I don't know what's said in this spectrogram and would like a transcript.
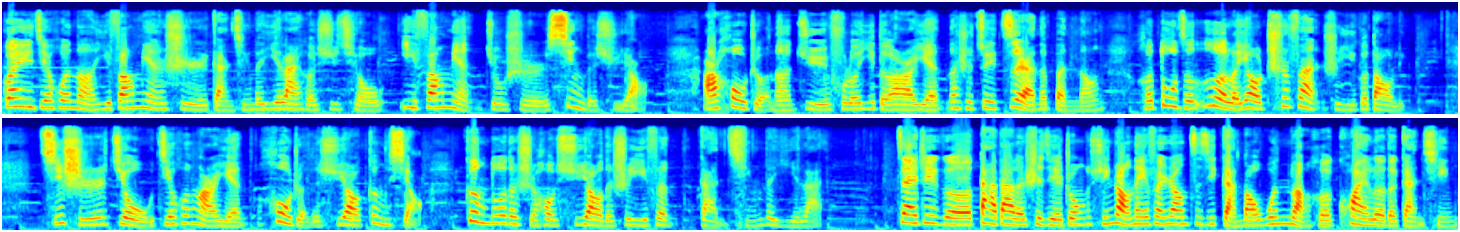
关于结婚呢，一方面是感情的依赖和需求，一方面就是性的需要。而后者呢，据弗洛伊德而言，那是最自然的本能。和肚子饿了要吃饭是一个道理。其实就结婚而言，后者的需要更小，更多的时候需要的是一份感情的依赖。在这个大大的世界中，寻找那份让自己感到温暖和快乐的感情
